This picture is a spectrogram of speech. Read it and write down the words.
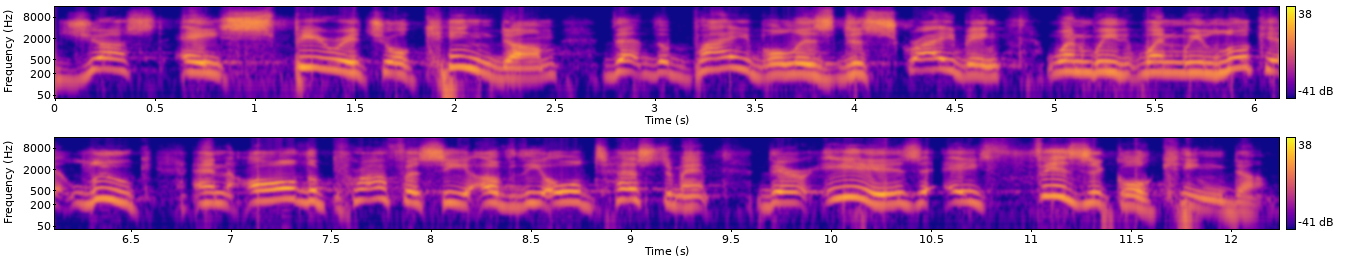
just a spiritual kingdom that the Bible is describing. When we, when we look at Luke and all the prophecy of the Old Testament, there is a physical kingdom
